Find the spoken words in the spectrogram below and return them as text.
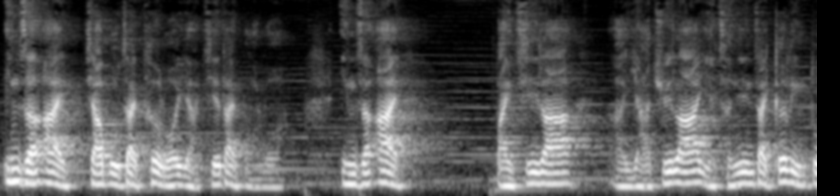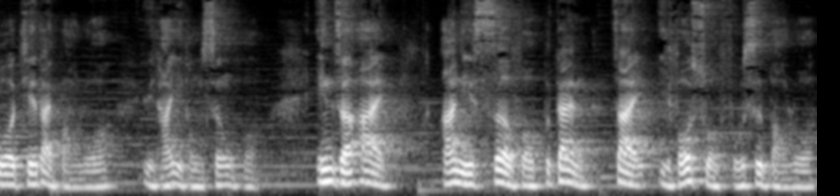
因着爱，加布在特罗亚接待保罗；因着爱，百基拉啊雅居拉也曾经在哥林多接待保罗，与他一同生活；因着爱，阿尼色弗不但在以弗所服侍保罗，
